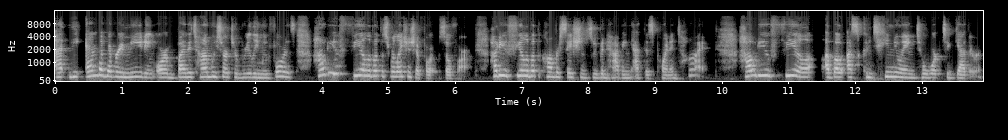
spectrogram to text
at the end of every meeting or by the time we start to really move forward. Is how do you feel about this relationship for, so far? How do you feel about the conversations we've been having at this point in time? How do you feel about us continuing to work together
